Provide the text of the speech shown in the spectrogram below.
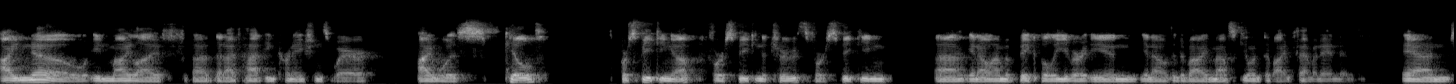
I know in my life uh, that I've had incarnations where I was killed for speaking up, for speaking the truth, for speaking uh, you know, I'm a big believer in, you know, the divine masculine, divine feminine, and and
